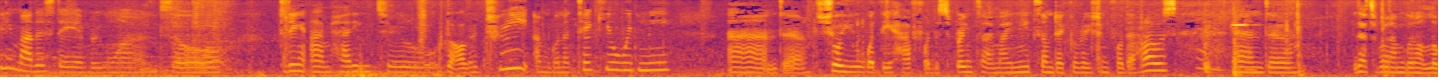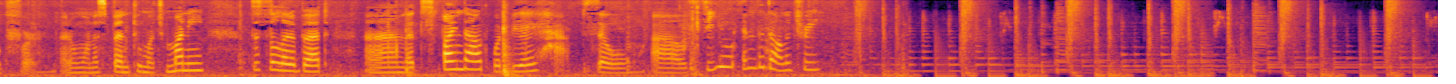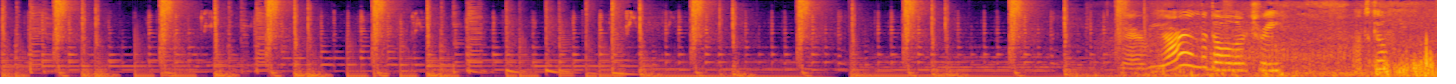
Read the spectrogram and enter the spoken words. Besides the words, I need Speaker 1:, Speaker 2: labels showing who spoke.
Speaker 1: happy mother's day everyone. So today i'm heading to dollar tree. I'm gonna take you with me and uh, show you what they have for the springtime. I need some decoration for the house and uh, that's what i'm gonna look for. I don't want to spend too much money just a little bit and let's find out what they have. So i'll see you in the dollar tree There we are in the Dollar Tree. Let's go.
